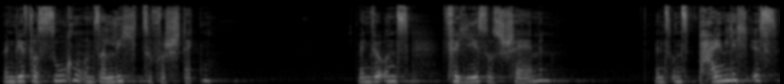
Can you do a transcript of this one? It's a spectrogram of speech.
wenn wir versuchen, unser Licht zu verstecken? Wenn wir uns für Jesus schämen? wenn es uns peinlich ist,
